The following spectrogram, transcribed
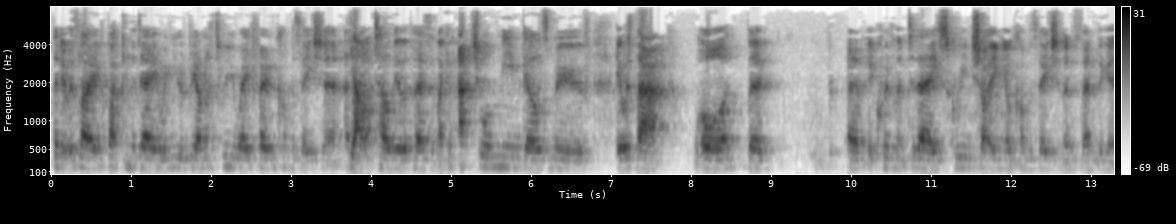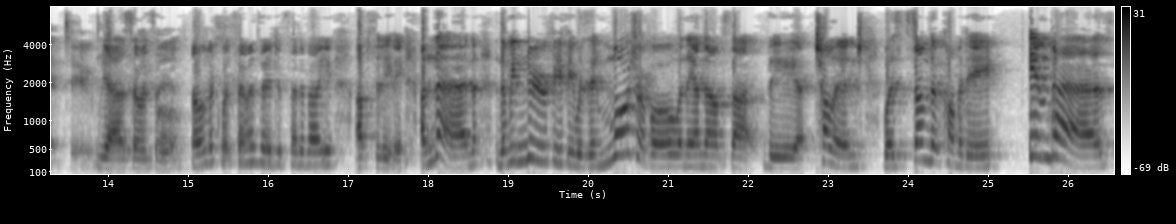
that it was like back in the day when you would be on a three-way phone conversation and Yeah. not tell the other person, like an actual Mean Girls move. It was that, or the um, equivalent today, screenshotting your conversation and sending it to. Yeah, so and so. Oh, look what so and so just said about you. Absolutely. And then, and then we knew Fifi was in more trouble when they announced that the challenge was stand-up comedy in pairs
